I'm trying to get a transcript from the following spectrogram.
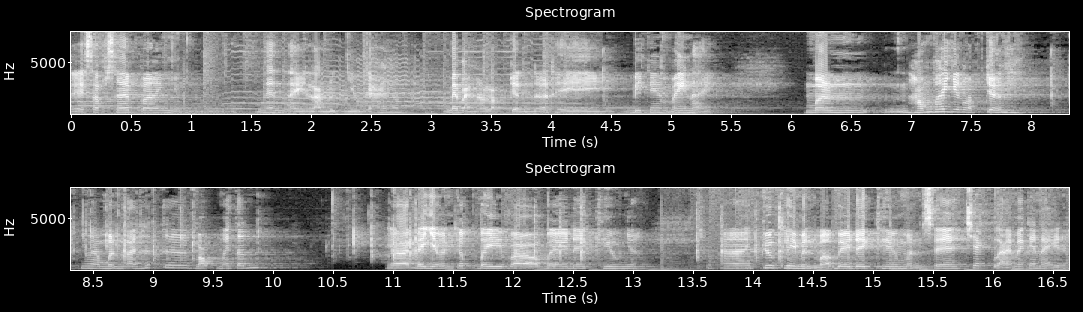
Để sắp xếp ờ, những cái này làm được nhiều cái lắm. Mấy bạn nào lập trình nữa thì biết cái máy này. Mình không phải dân lập trình nhưng mà mình lại thích ờ, vọc máy tính. Rồi bây giờ mình copy vào BDQ nha. À, trước khi mình mở BDQ mình sẽ check lại mấy cái này đó.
